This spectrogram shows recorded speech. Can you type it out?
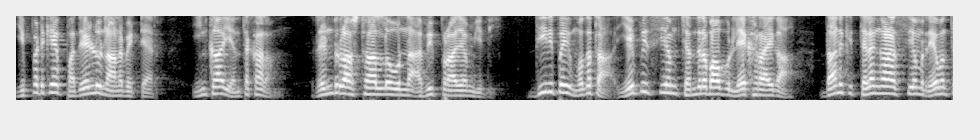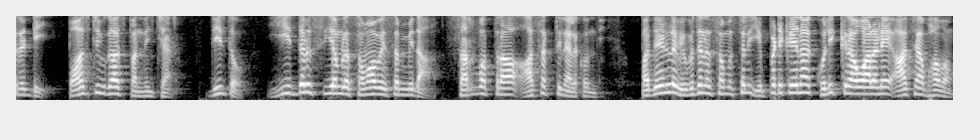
ఇప్పటికే పదేళ్ళు నానబెట్టారు. ఇంకా ఎంతకాలం? రెండు రాష్ట్రాల్లో ఉన్న అభిప్రాయం ఇది. దీనిపై మొదట ఏపీ సీఎం చంద్రబాబు లేఖ రాయగా దానికి తెలంగాణ సీఎం రేవంత్ రెడ్డి పాజిటివ్గా స్పందించారు. దీంతో ఈ ఇద్దరు సీఎంల సమావేశం మీద సర్వత్రా ఆసక్తి నెలకొంది. పదేళ్ళ విభజన సమస్యలు ఎప్పటికైనా కొలిక్కి రావాలనే ఆశాభావం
